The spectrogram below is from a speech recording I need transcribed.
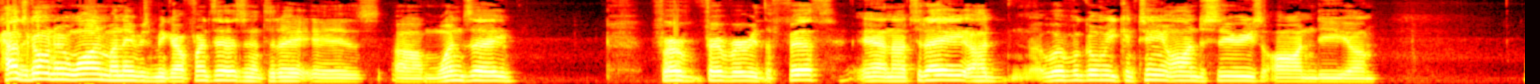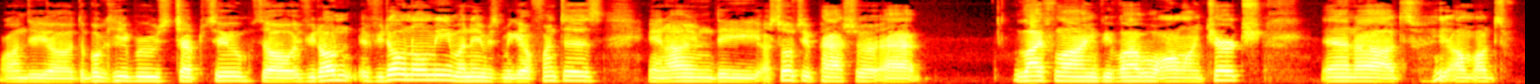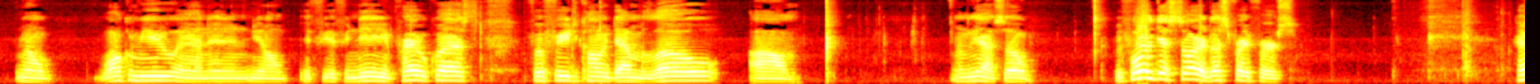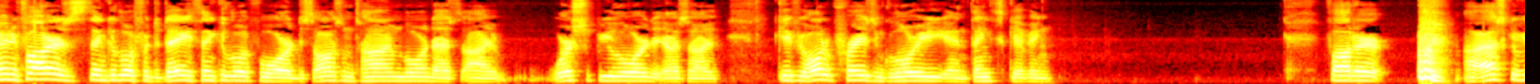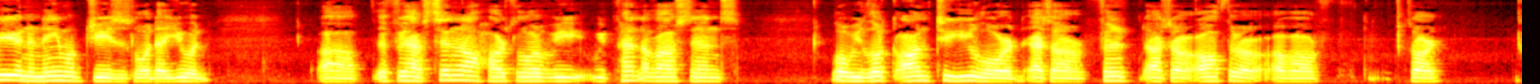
How's it going, everyone? My name is Miguel Fuentes, and today is um, Wednesday, February the 5th. And uh, today, uh, we're, going to be continuing on the series on the um, on the uh, the book of Hebrews, chapter 2. So, if you don't if you don't know me, my name is Miguel Fuentes, and I'm the associate pastor at Lifeline Revival Online Church and uh, I'm, I'm just, you know welcome you and and you know if you, if you need any prayer requests, feel free to comment down below. Um, and yeah, so before we get started, let's pray first. Heavenly Father, thank you, Lord, for today. Thank you, Lord, for this awesome time, Lord, as I worship you, Lord, as I give you all the praise and glory and thanksgiving. Father, I ask of you in the name of Jesus, Lord, that you would, uh, if we have sin in our hearts, Lord, we repent of our sins. Lord, we look unto you, Lord, as our as our author of our, sorry,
